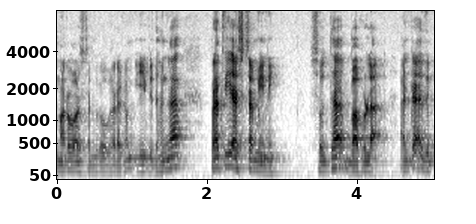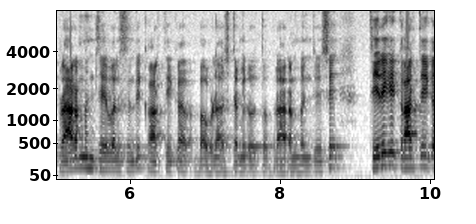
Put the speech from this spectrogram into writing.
మరో అష్టమికి ఒక రకం. ఈ విధంగా ప్రతి అష్టమిని శుద్ధ బహుళ అంటే అది ప్రారంభం చేయవలసింది కార్తీక బహుళ అష్టమి రోజుతో ప్రారంభం చేసి తిరిగి కార్తీక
